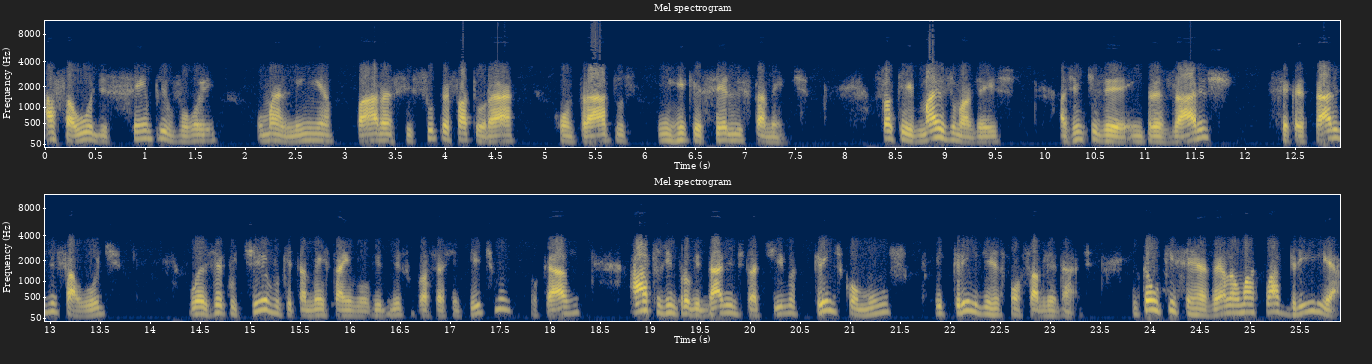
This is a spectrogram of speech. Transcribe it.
A saúde sempre foi uma linha para se superfaturar contratos e enriquecer licitamente. Só que, mais uma vez, a gente vê empresários, secretários de saúde, o executivo, que também está envolvido nisso, o processo de impeachment, no caso, atos de improbidade administrativa, crimes comuns e crime de responsabilidade. Então, o que se revela é uma quadrilha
